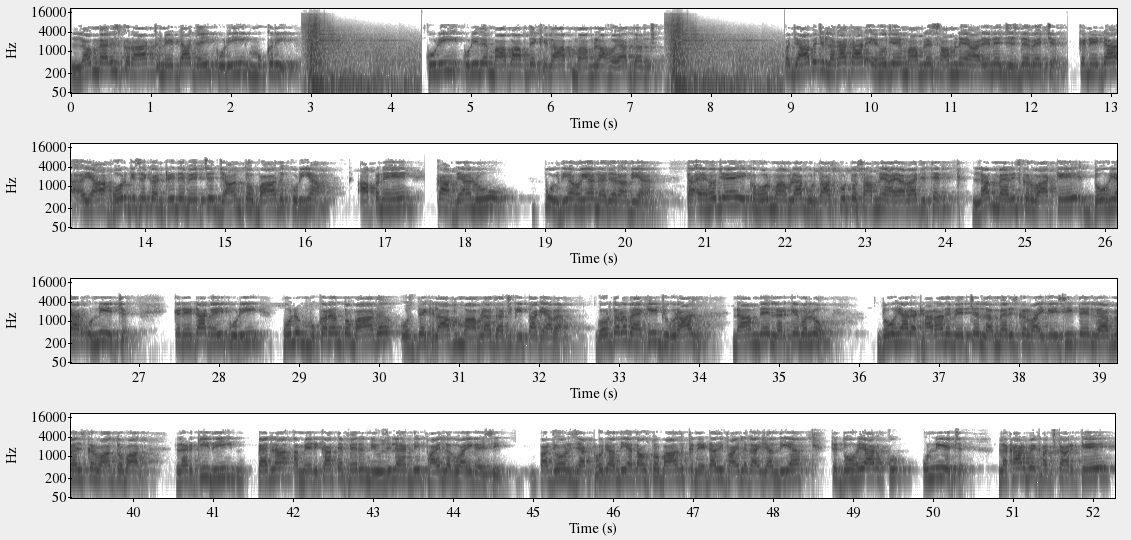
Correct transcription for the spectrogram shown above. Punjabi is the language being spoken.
ਲਵ ਮੈਰਿਜ ਕਰਾ ਕੈਨੇਡਾ ਗਈ ਕੁੜੀ ਮੁਕਰੀ। ਕੁੜੀ ਕੁੜੀ ਦੇ ਮਾਪੇ ਦੇ ਖਿਲਾਫ ਮਾਮਲਾ ਹੋਇਆ ਦਰਜ। ਪੰਜਾਬ ਵਿੱਚ ਲਗਾਤਾਰ ਇਹੋ ਜਿਹੇ ਮਾਮਲੇ ਸਾਹਮਣੇ ਆ ਰਹੇ ਨੇ, ਜਿਸ ਦੇ ਵਿੱਚ ਕੈਨੇਡਾ ਜਾਂ ਹੋਰ ਕਿਸੇ ਕੰਟਰੀ ਦੇ ਵਿੱਚ ਜਾਣ ਤੋਂ ਬਾਅਦ ਕੁੜੀਆਂ ਆਪਣੇ ਘਰਦਿਆਂ ਨੂੰ ਭੁੱਲਦੀਆਂ ਹੋਈਆਂ ਨਜ਼ਰ ਆਉਂਦੀਆਂ। ਤਾਂ ਇਹੋ ਜਿਹੇ ਇੱਕ ਹੋਰ ਮਾਮਲਾ ਗੁਰਦਾਸਪੁਰ ਤੋਂ ਸਾਹਮਣੇ ਆਇਆ ਵਾ, ਜਿੱਥੇ ਲਵ ਮੈਰਿਜ ਕਰਵਾ ਕੇ 2019 ਵਿੱਚ ਕੈਨੇਡਾ ਗਈ ਕੁੜੀ ਹੁਣ ਮੁਕਰਨ ਤੋਂ ਬਾਅਦ ਉਸ ਦੇ ਖਿਲਾਫ ਮਾਮਲਾ ਦਰਜ ਕੀਤਾ ਗਿਆ ਵਾ ਗੌਰਤਲਬ ਹੈ ਕਿ ਜੁਗਰਾਜ ਨਾਮ ਦੇ ਲੜਕੇ ਵੱਲੋਂ 2018 ਦੇ ਵਿੱਚ ਲਵ ਮੈਰਿਜ ਕਰਵਾਈ ਗਈ ਸੀ ਤੇ ਲਵ ਮੈਰਿਜ ਕਰਵਾਉਣ ਤੋਂ ਬਾਅਦ ਲੜਕੀ ਦੀ ਪਹਿਲਾਂ ਅਮਰੀਕਾ ਤੇ ਫਿਰ ਨਿਊਜ਼ੀਲੈਂਡ ਦੀ ਫਾਈਲ ਲਗਵਾਈ ਗਈ ਸੀ ਪਰ ਜੋ ਰਿਜੈਕਟ ਹੋ ਜਾਂਦੀ ਹੈ ਤਾਂ ਉਸ ਤੋਂ ਬਾਅਦ ਕੈਨੇਡਾ ਦੀ ਫਾਈਲ ਲਗਾਈ ਜਾਂਦੀ ਹੈ ਤੇ 2019 ਵਿੱਚ ਲੱਖਾਂ ਰੁਪਏ ਖਰਚ ਕਰਕੇ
